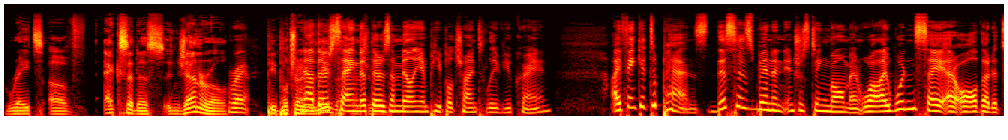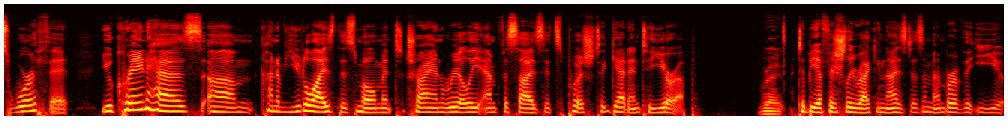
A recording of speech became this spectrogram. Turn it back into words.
rates of exodus in general. right. People trying now they're that saying that country. there's a million people trying to leave Ukraine. I think it depends. This has been an interesting moment. While I wouldn't say at all that it's worth it, Ukraine has um, kind of utilized this moment to try and really emphasize its push to get into Europe, right. to be officially recognized as a member of the EU.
